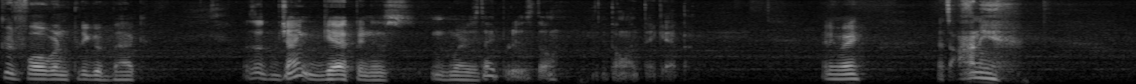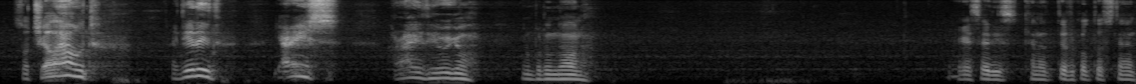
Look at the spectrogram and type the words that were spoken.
good forward and pretty good back. There's a giant gap in his in where his diaper is though. I don't like that gap. Anyway that's Arnie. So chill out. I did it. Yes alright here we go. I'm gonna put him down Like I said, he's kind of difficult to stand.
